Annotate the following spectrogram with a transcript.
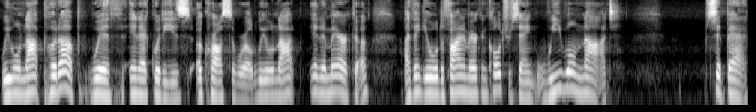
We will not put up with inequities across the world. We will not, in America, I think it will define American culture saying we will not sit back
